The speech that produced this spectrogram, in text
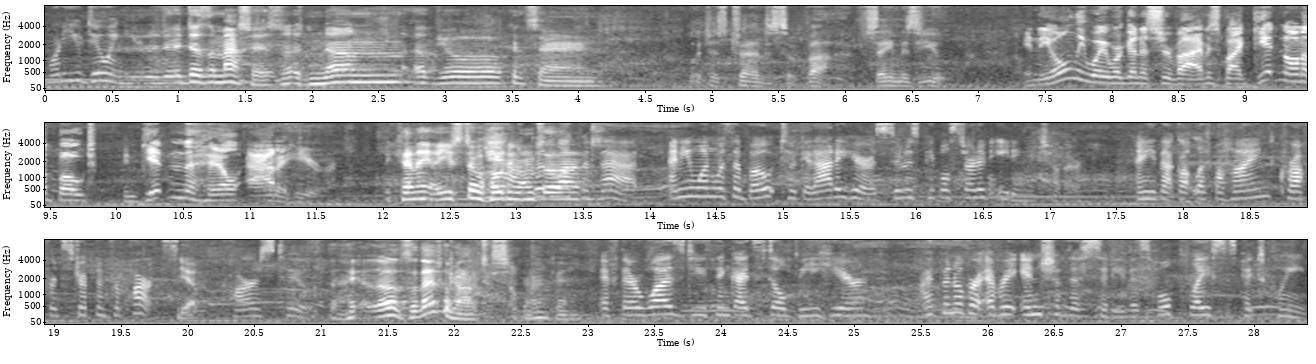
What are you doing here? It, it doesn't matter. It's none of your concern. We're just trying to survive, same as you. And the only way we're gonna survive is by getting on a boat and getting the hell out of here. Kenny, are you still holding yeah, on good to luck with that. Anyone with a boat took it out of here as soon as people started eating each other. Any that got left behind, Crawford stripped them for parts. Yep. Cars too. Oh, so they're the gotta one. something. Okay. If there was, do you think I'd still be here? I've been over every inch of this city. This whole place is picked clean.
